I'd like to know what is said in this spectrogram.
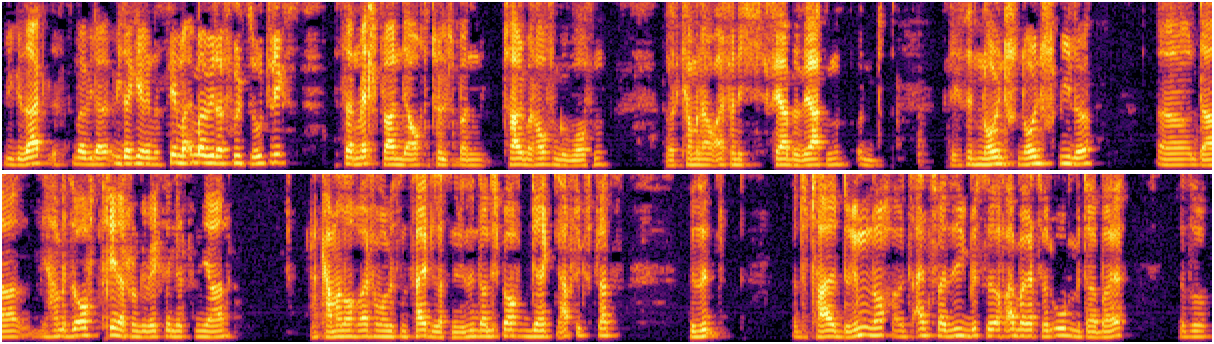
wie gesagt, ist immer wieder wiederkehrendes Thema, immer wieder früh zurückliegst, ist dein Matchplan ja auch natürlich über, total über den Haufen geworfen. Das kann man auch einfach nicht fair bewerten. Und es sind neun, neun Spiele. Äh, da, wir haben jetzt so oft einen Trainer schon gewechselt in den letzten Jahren. Da kann man auch einfach mal ein bisschen Zeit lassen. Wir sind noch nicht mehr auf dem direkten Abstiegsplatz. Wir sind total drin noch. Mit ein, zwei Siegen bist du auf einmal ganz weit oben mit dabei. Also,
